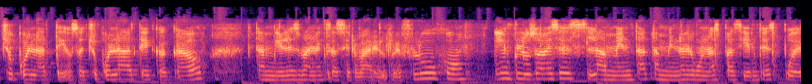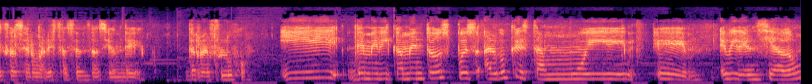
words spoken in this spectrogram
chocolate, o sea, chocolate, cacao, también les van a exacerbar el reflujo. Incluso a veces la menta también en algunas pacientes puede exacerbar esta sensación de, de reflujo. Y de medicamentos, pues algo que está muy eh, evidenciado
